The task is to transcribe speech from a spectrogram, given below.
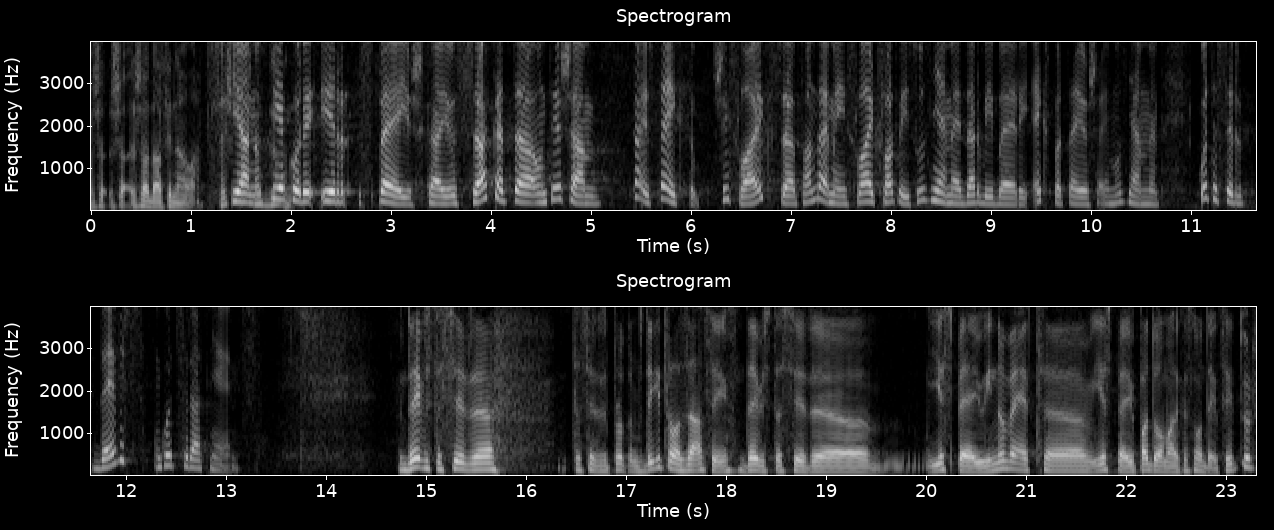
š, šādā finālā. Jā, nu tie, kuri ir spējuši, kā jūs sakat, un tiešām, kā jūs teiktu, šis laiks, pandēmijas laiks Latvijas uzņēmē darbībai arī eksportējošajiem uzņēmumiem, ko tas ir devis un ko tas ir atņēmis? Nu, devis tas ir... Uh, tas ir, protams, digitalizācija. Devis tas ir uh, iespēju inovēt, uh, iespēju padomāt, kas notiek citur.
